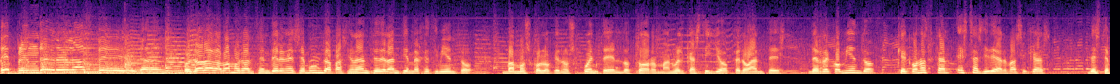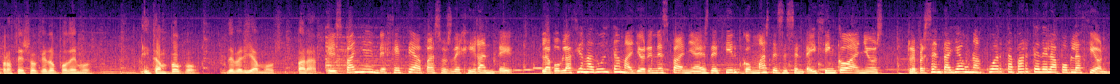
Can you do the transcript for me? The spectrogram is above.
de prender las velas. Pues ahora la vamos a encender en ese mundo apasionante del antienvejecimiento. Vamos con lo que nos cuente el doctor Manuel Castillo, pero antes les recomiendo que conozcan estas ideas básicas de este proceso que no podemos y tampoco deberíamos parar. España envejece a pasos de gigante. La población adulta mayor en España, es decir, con más de 65 años, representa ya una cuarta parte de la población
